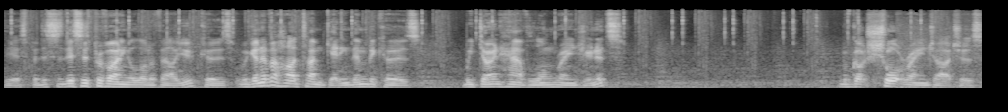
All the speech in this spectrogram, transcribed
this, but this is this is providing a lot of value because we're gonna have a hard time getting them because we don't have long range units. We've got short range archers,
